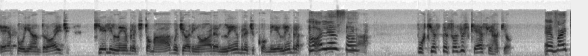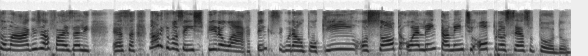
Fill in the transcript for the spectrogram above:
Apple e Android, que ele lembra de tomar água de hora em hora, lembra de comer, lembra. Olha só. Porque as pessoas esquecem, Raquel. É, vai tomar água e já faz ali essa. Na hora que você inspira o ar, tem que segurar um pouquinho, ou solta, ou é lentamente o processo todo?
